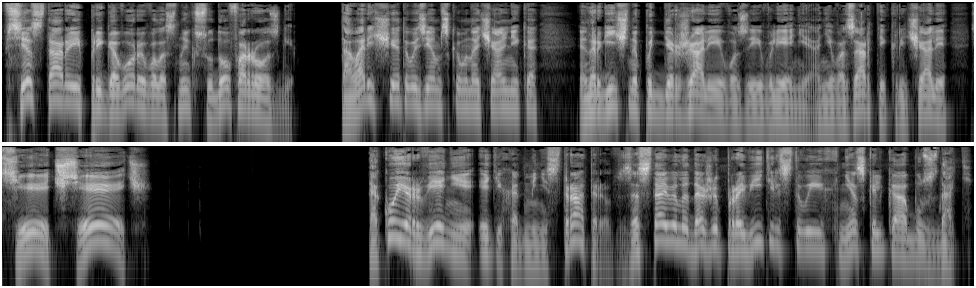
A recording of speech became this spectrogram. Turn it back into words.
все старые приговоры волосных судов о розге. Товарищи этого земского начальника энергично поддержали его заявление, они в азарте кричали «Сечь! Сечь!». Такое рвение этих администраторов заставило даже правительство их несколько обуздать.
